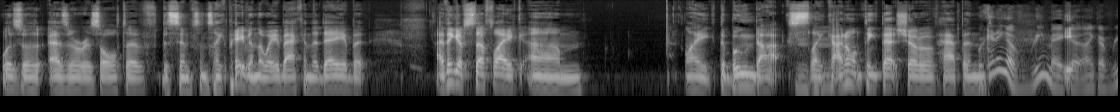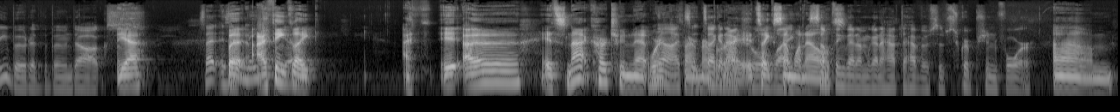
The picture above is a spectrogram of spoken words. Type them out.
was a, as a result of The Simpsons like paving the way back in the day. But I think of stuff like um, like the Boondocks. Like I don't think that show would have happened. We're getting a remake, like a reboot of the Boondocks. yeah, Is that, is but I think like I th- it uh it's not Cartoon Network no, it's, it's like an right. actual it's like someone else. something that I'm gonna have to have a subscription for. Um,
